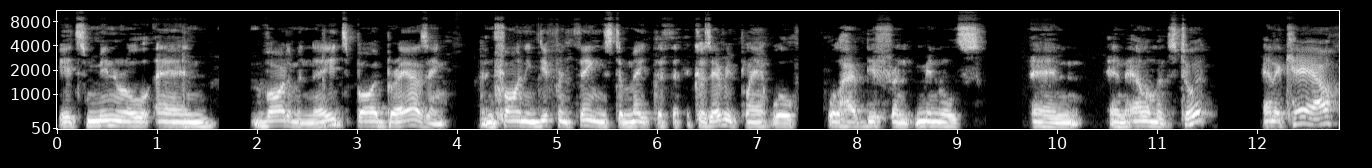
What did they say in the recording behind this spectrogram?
its mineral and vitamin needs by browsing and finding different things to meet the because th- every plant will will have different minerals and and elements to it. And a cow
